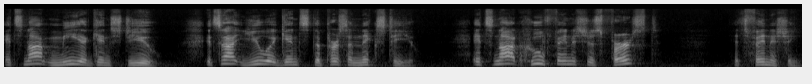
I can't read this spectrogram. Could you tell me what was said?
it's not me against you. It's not you against the person next to you. It's not who finishes first, it's finishing.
